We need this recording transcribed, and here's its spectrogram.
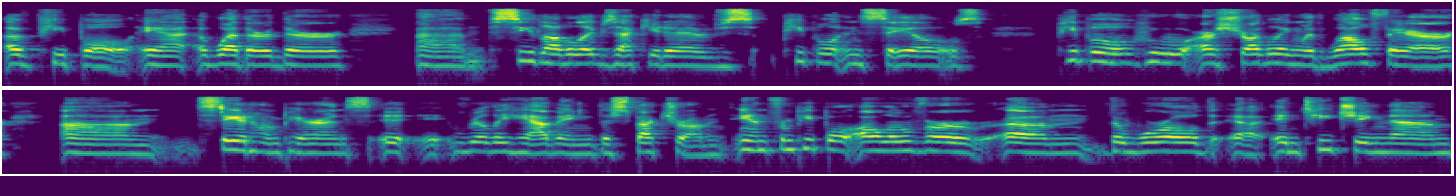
of people and whether they're um, C-level executives, people in sales, people who are struggling with welfare, um, stay-at-home parents, it, it really having the spectrum, and from people all over um, the world uh, in teaching them.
